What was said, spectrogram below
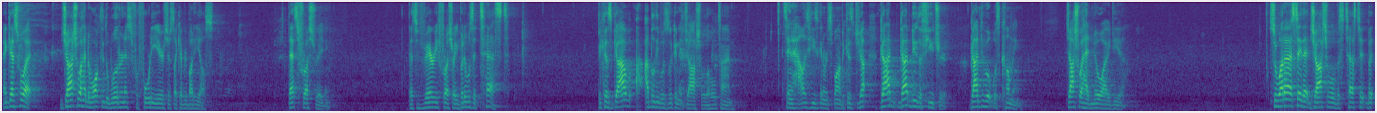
And guess what? Joshua had to walk through the wilderness for 40 years just like everybody else. That's frustrating. That's very frustrating, but it was a test. Because God, I believe, was looking at Joshua the whole time, saying, How is he going to respond? Because God, God knew the future, God knew what was coming. Joshua had no idea. So, why did I say that Joshua was tested? But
